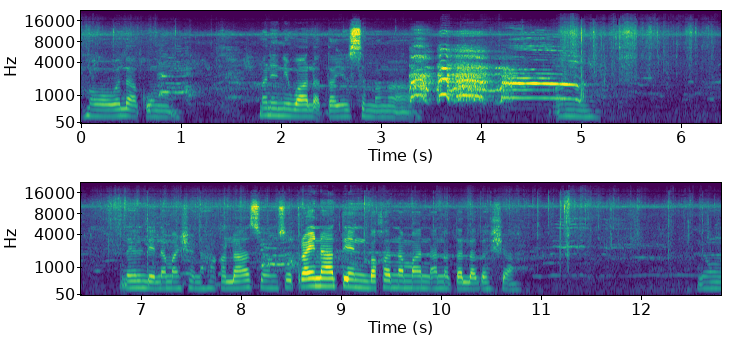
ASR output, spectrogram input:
mawawala kung maniniwala tayo sa mga ano dahil hindi naman siya nakakalason so try natin baka naman ano talaga siya yung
